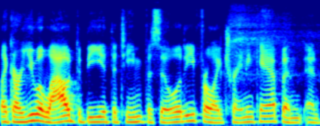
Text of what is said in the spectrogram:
like, are you allowed to be at the team facility for like training camp and and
